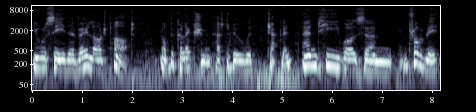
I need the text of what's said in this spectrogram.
you will see the very large part of the collection has to do with Chaplin. And he was um, probably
